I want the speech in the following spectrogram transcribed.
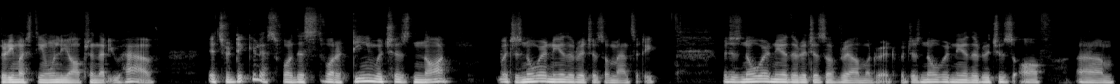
pretty much the only option that you have it's ridiculous for this for a team which is not which is nowhere near the riches of Man City, which is nowhere near the riches of Real Madrid, which is nowhere near the riches of um,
